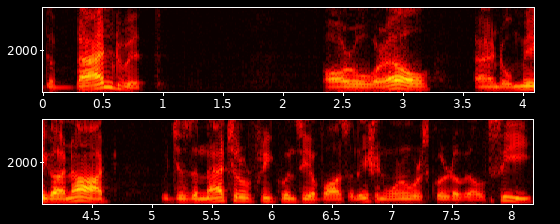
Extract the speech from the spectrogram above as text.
the bandwidth R over L and omega naught, which is the natural frequency of oscillation, 1 over square root of LC,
